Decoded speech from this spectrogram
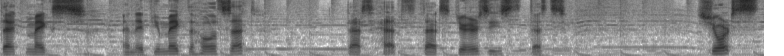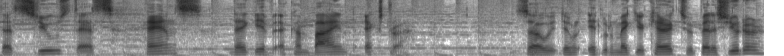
that makes, and if you make the whole set, that's hats, that's jerseys, that's shorts, that's shoes, that's hands. They give a combined extra. So it will, it will make your character a better shooter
